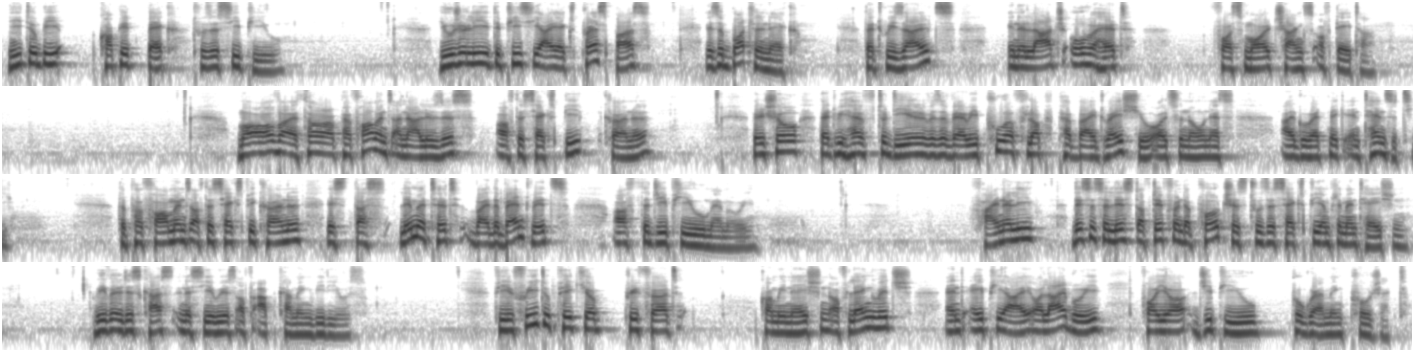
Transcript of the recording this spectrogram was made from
need to be copied back to the CPU. Usually the PCI Express bus is a bottleneck that results in a large overhead for small chunks of data. Moreover, a thorough performance analysis of the SAXPY kernel will show that we have to deal with a very poor flop per byte ratio, also known as algorithmic intensity. The performance of the SAXPY kernel is thus limited by the bandwidth of the GPU memory. Finally, this is a list of different approaches to the SAXPY implementation. We will discuss in a series of upcoming videos. Feel free to pick your preferred combination of language and API or library for your GPU programming project.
